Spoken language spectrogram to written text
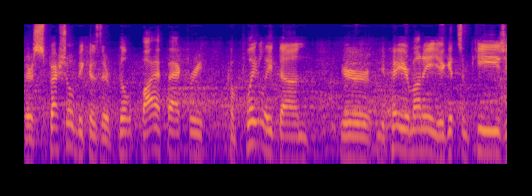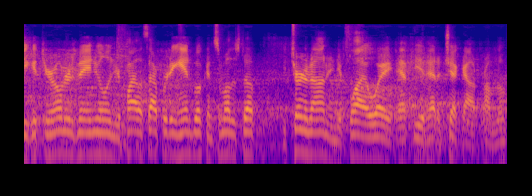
They're special because they're built by a factory, completely done. You're, you pay your money, you get some keys, you get your owner's manual and your pilot's operating handbook and some other stuff. You turn it on and you fly away after you've had a checkout from them.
